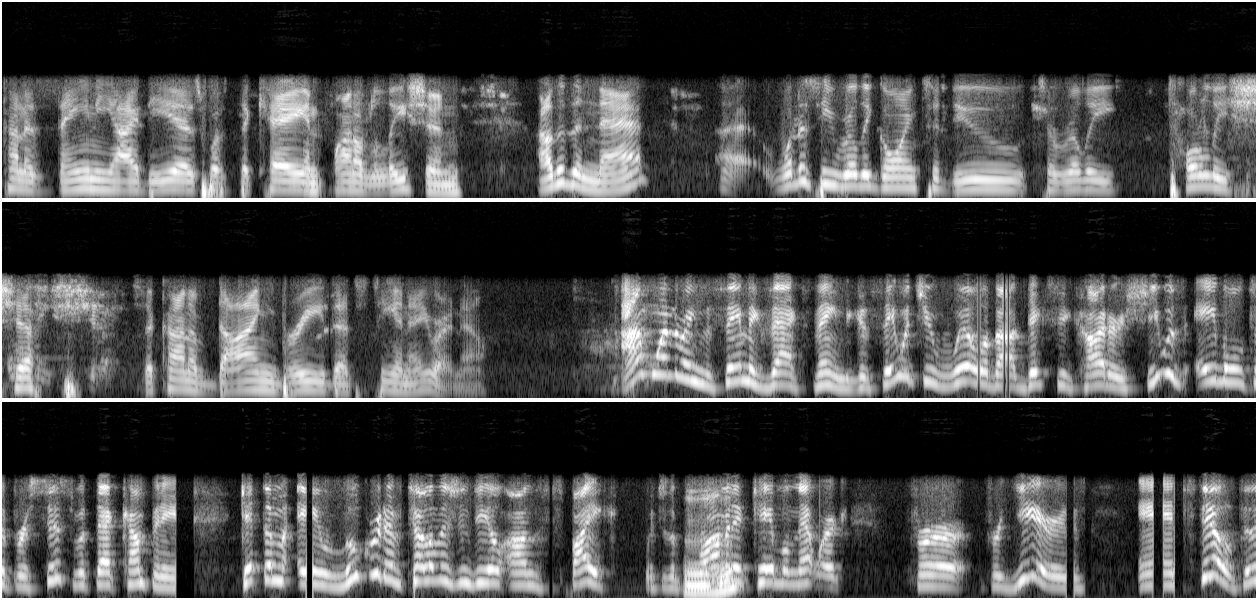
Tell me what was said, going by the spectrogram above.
kind of zany ideas with decay and final deletion, other than that, uh, what is he really going to do to really totally shift the kind of dying breed that's TNA right now? I'm wondering the same exact thing because say what you will about Dixie Carter, she was able to persist with that company, get them a lucrative television deal on Spike, which is a mm-hmm. prominent cable network, for for years, and still, to this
